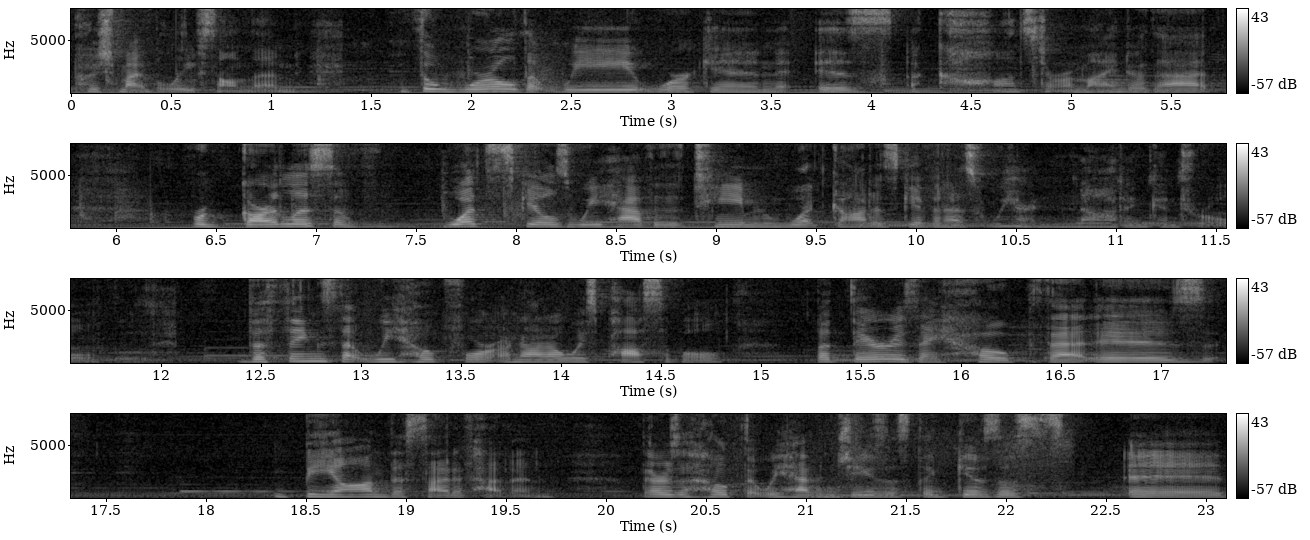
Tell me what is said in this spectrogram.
push my beliefs on them. The world that we work in is a constant reminder that regardless of what skills we have as a team and what God has given us, we are not in control. The things that we hope for are not always possible, but there is a hope that is beyond this side of heaven. There's a hope that we have in Jesus that gives us a,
